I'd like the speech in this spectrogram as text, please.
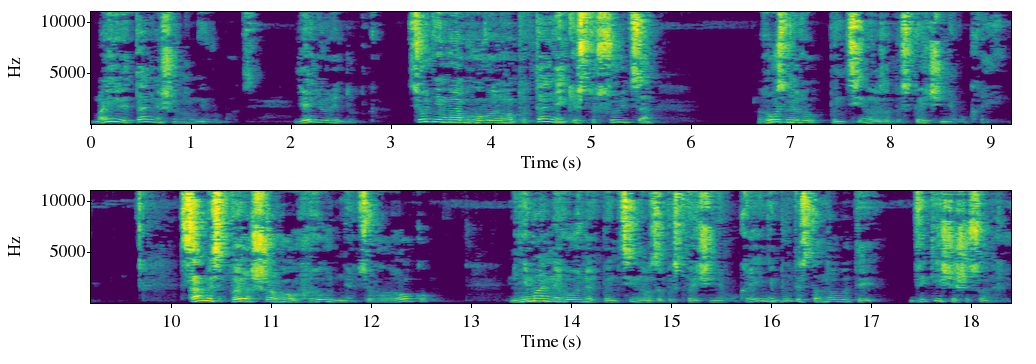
Мої вітання, шановні виборці. Я Юрій Дудка. Сьогодні ми обговоримо питання, які стосуються розміру пенсійного забезпечення в Україні. Саме з 1 грудня цього року мінімальний розмір пенсійного забезпечення в Україні буде становити 2600 гривень.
